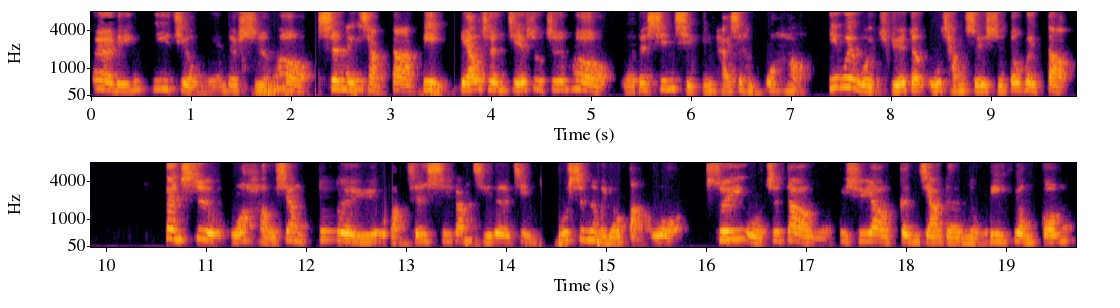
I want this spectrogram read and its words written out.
二零一九年的时候生了一场大病，疗程结束之后，我的心情还是很不好，因为我觉得无常随时都会到。但是我好像对于往生西方极乐境不是那么有把握，所以我知道我必须要更加的努力用功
